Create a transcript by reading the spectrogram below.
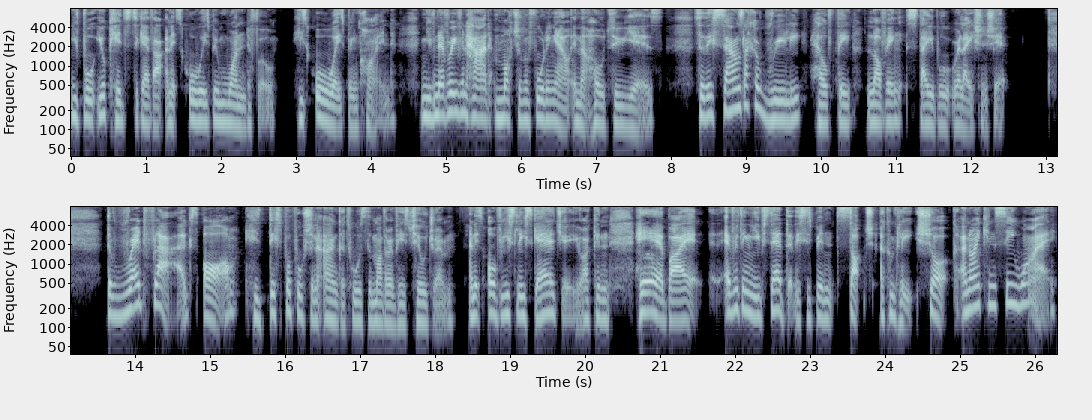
You've brought your kids together and it's always been wonderful. He's always been kind. And you've never even had much of a falling out in that whole two years. So this sounds like a really healthy, loving, stable relationship. The red flags are his disproportionate anger towards the mother of his children. And it's obviously scared you. I can hear by everything you've said that this has been such a complete shock. And I can see why.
